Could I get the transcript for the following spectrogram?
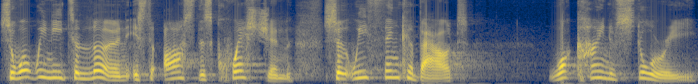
So, what we need to learn is to ask this question so that we think about what kind of story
